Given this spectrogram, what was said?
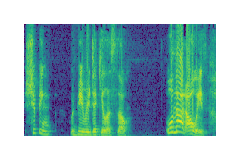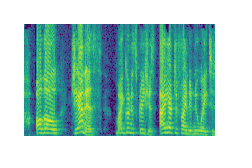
Shipping would be ridiculous, though. Well, not always. Although, Janice, my goodness gracious, I have to find a new way to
